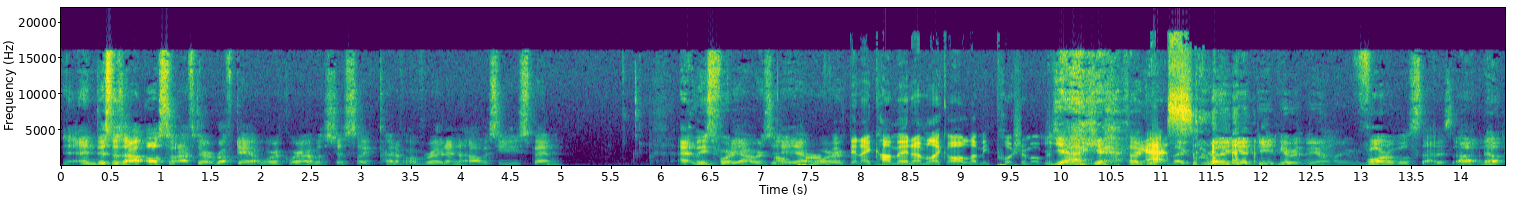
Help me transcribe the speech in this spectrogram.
and this was also after a rough day at work where I was just like kind of over it. And obviously, you spend at least 40 hours a day at work. then i come in i'm like oh let me push him over Yeah, yeah, like Yes. like really get deep here with me on my vulnerable status. Uh, no,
